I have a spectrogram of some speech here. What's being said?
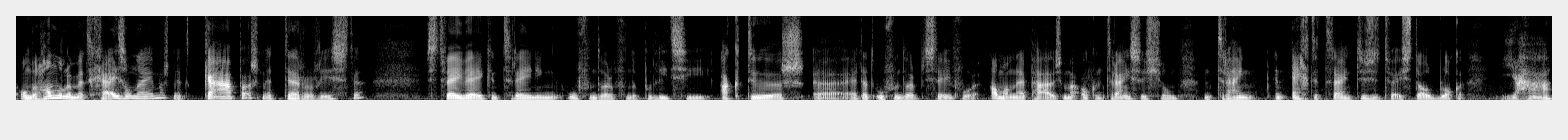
onderhandelen met gijzelnemers, met kapers, met terroristen. Het is twee weken training, oefendorp van de politie, acteurs. Dat oefendorp, stel voor, allemaal nephuizen, maar ook een treinstation. Een trein, een echte trein tussen twee stootblokken. Ja,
